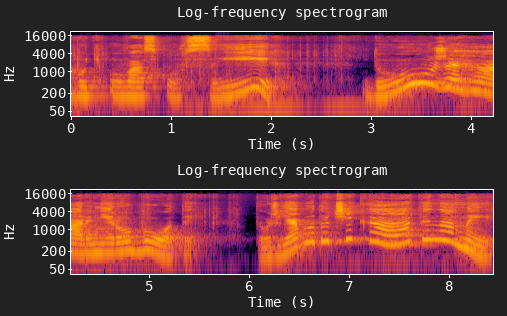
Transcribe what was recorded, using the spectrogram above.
Мабуть, у вас у всіх дуже гарні роботи. Тож я буду чекати на них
